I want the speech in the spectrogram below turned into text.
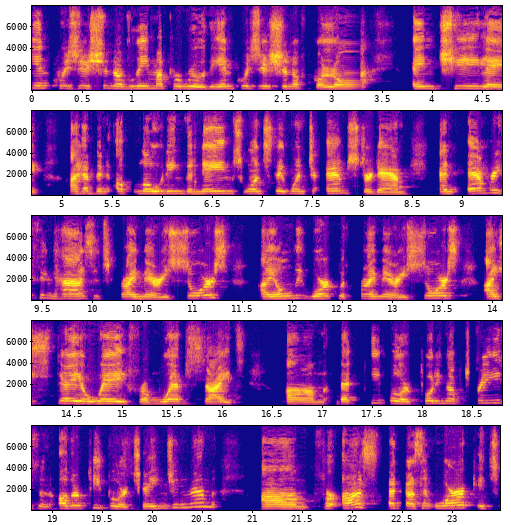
the Inquisition of Lima, Peru, the Inquisition of Colón in Chile. I have been uploading the names once they went to Amsterdam, and everything has its primary source. I only work with primary source. I stay away from websites um, that people are putting up trees and other people are changing them. Um, for us, that doesn't work. It's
